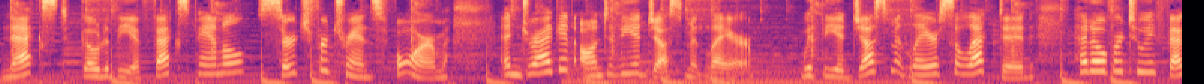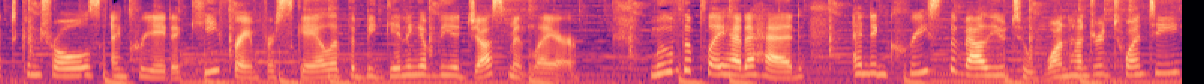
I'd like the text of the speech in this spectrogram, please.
Next, go to the Effects panel, search for Transform, and drag it onto the adjustment layer. With the adjustment layer selected, head over to Effect Controls and create a keyframe for scale at the beginning of the adjustment layer. Move the playhead ahead and increase the value to 120,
